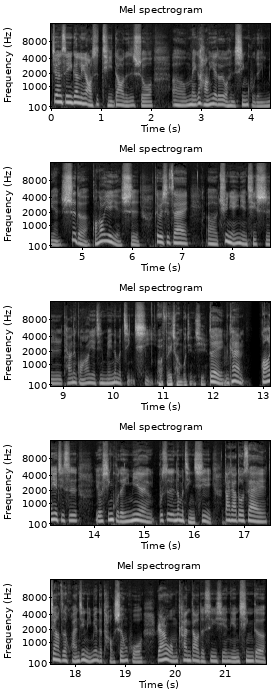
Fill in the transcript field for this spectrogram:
计程司机跟林老师提到的是说，呃，每个行业都有很辛苦的一面。是的，广告业也是，特别是在。呃，去年一年其实台湾的广告业其实没那么景气，呃，非常不景气。对，你看广告业其实有辛苦的一面，不是那么景气，大家都在这样子的环境里面的讨生活。然而，我们看到的是一些年轻的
